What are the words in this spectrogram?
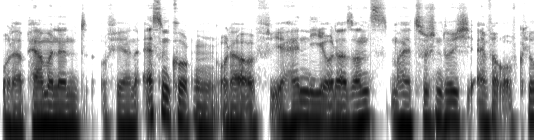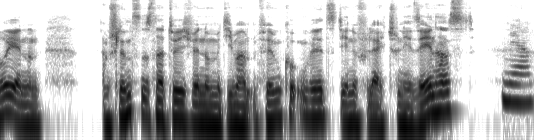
oder permanent auf ihr Essen gucken oder auf ihr Handy oder sonst mal zwischendurch einfach auf Klo gehen. Und am schlimmsten ist natürlich, wenn du mit jemandem einen Film gucken willst, den du vielleicht schon gesehen hast, Ja.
